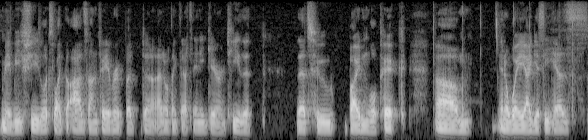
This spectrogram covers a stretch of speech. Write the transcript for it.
maybe she looks like the odds-on favorite, but uh, I don't think that's any guarantee that that's who Biden will pick. Um, in a way, I guess he has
